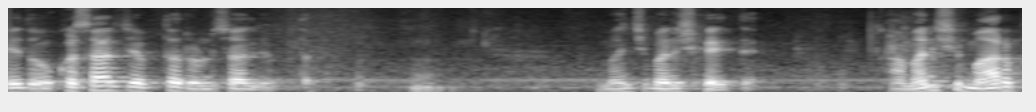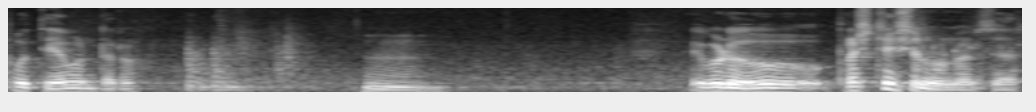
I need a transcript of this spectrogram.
ఏదో ఒకసారి చెప్తారు రెండుసార్లు చెప్తారు. మంచి మనిషికి అయితే ఆ మనిషి మారిపోతే ఏమంటారు? ఇప్పుడు ఫ్రస్ట్రేషన్లో ఉన్నాడు సార్.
